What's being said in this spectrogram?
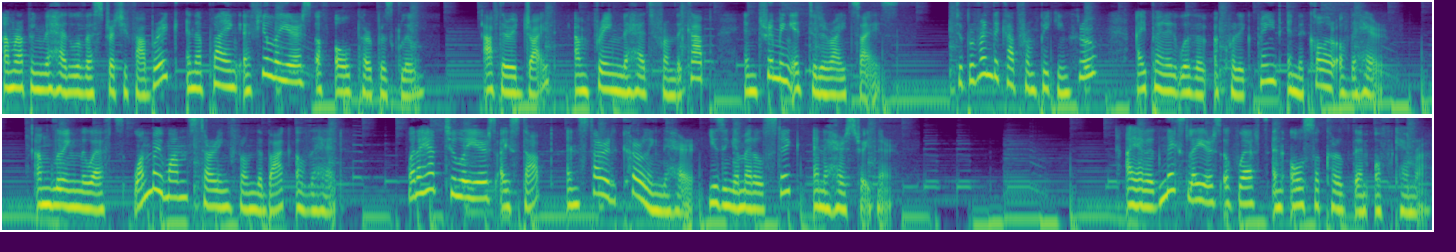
I'm wrapping the head with a stretchy fabric and applying a few layers of all-purpose glue. After it dried, I'm freeing the head from the cap and trimming it to the right size. To prevent the cap from peeking through, I painted with acrylic paint in the color of the hair. I'm gluing the wefts one by one starting from the back of the head. When I had two layers, I stopped and started curling the hair using a metal stick and a hair straightener. I added next layers of wefts and also curled them off camera.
